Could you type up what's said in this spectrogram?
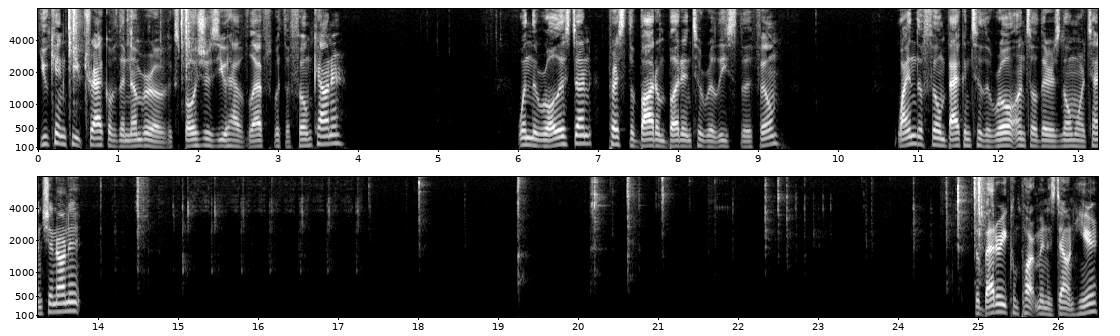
You can keep track of the number of exposures you have left with the film counter. When the roll is done, press the bottom button to release the film. Wind the film back into the roll until there is no more tension on it. The battery compartment is down here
